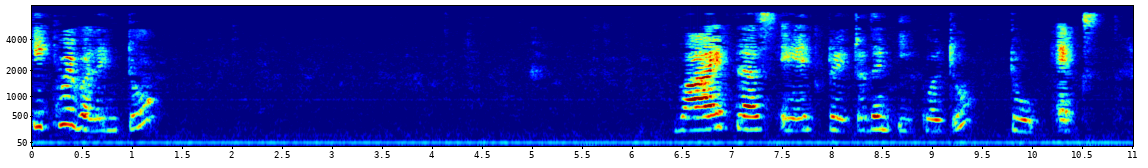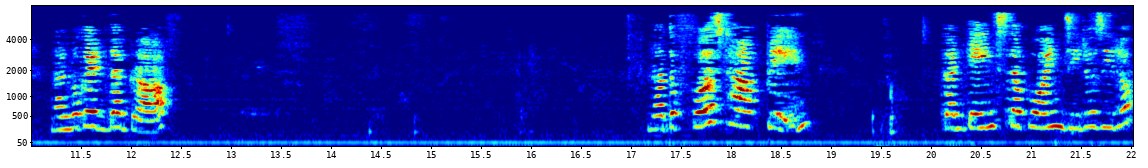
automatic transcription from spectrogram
equivalent to y plus 8 greater than equal to 2x. Now look at the graph. Now the first half plane contains the point 0, 0.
